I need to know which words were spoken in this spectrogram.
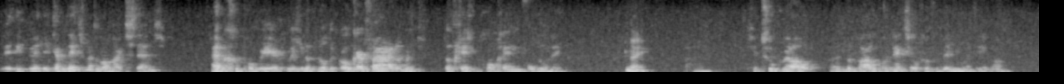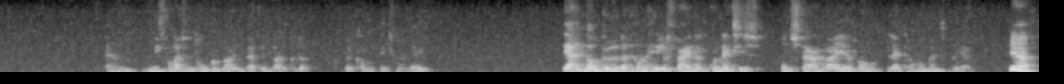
ik, ik, heb niks met one night stands. Heb ik geprobeerd. Weet je, dat wilde ik ook ervaren, maar dat, geeft me gewoon geen voldoening. Nee, Dus ik zoek wel een bepaalde connectie of een verbinding met iemand. En niet vanuit een dronken bui in bed induiken, dat daar kan ik niks meer mee. Ja, en dan kunnen er gewoon hele fijne connecties ontstaan waar je gewoon lekkere momenten mee hebt. Ja,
